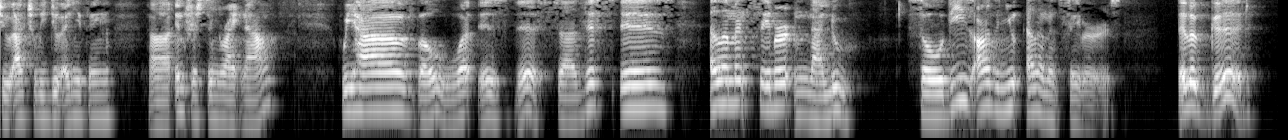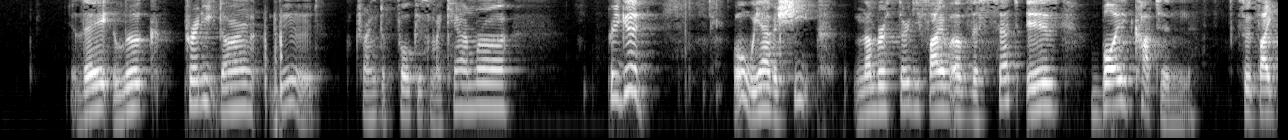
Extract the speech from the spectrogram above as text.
to actually do anything uh, interesting right now. We have, oh, what is this? Uh, this is Element Saber Nalu. So these are the new Element Sabers. They look good. They look pretty darn good. trying to focus my camera. Pretty good. Oh, we have a sheep. Number 35 of the set is Boy Cotton. So it's like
